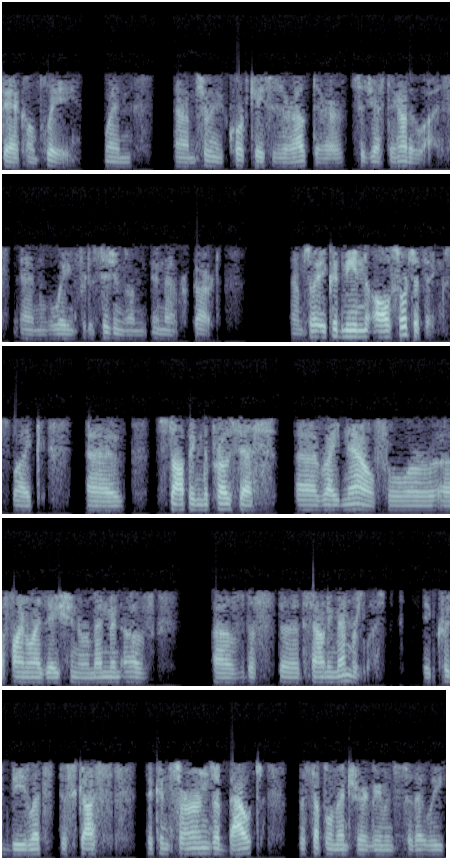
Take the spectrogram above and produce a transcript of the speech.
fait accompli when um, certainly court cases are out there suggesting otherwise, and we're waiting for decisions on, in that regard. Um, so it could mean all sorts of things, like uh, stopping the process uh, right now for finalization or amendment of of the, the, founding members list. It could be let's discuss the concerns about the supplementary agreements so that we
